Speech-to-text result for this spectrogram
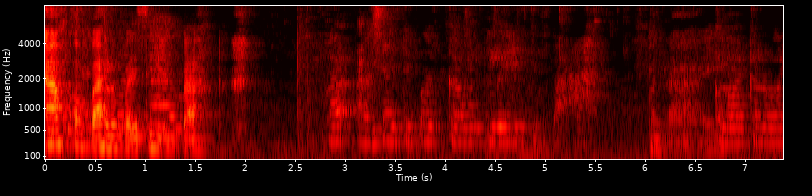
เอาเอาปลาลงไปสิเห็นปลาเพราะเอาใส่ที่เปิดกำเกลือติดปลามันหลายกร้อยกร้อย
